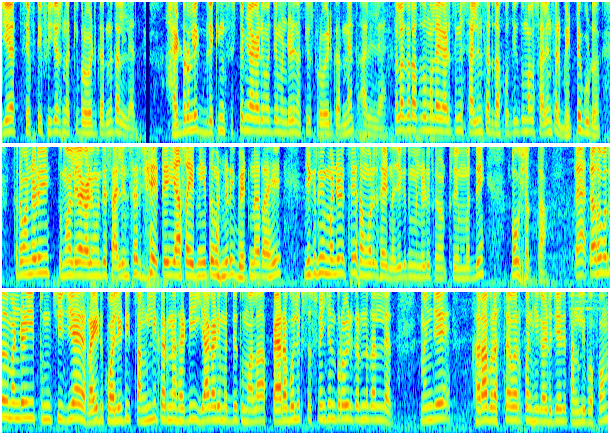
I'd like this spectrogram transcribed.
जे आहेत सेफ्टी फीचर्स नक्की प्रोव्हाइड करण्यात आलेले आहेत. हायड्रॉलिक ब्रेकिंग सिस्टम या गाडीमध्ये मंडळी नक्कीच प्रोव्हाइड करण्यात आलेल्या आहे चला तर आता तुम्हाला या गाडीचं मी सायलेन्सर दाखवते. की तुम्हाला सायलेन्सर भेटते कुठं? तर मंडळी तुम्हाला या गाडीमध्ये सायलेन्सर जे आहे ते या साईडने इथं मंडळी भेटणार आहे. जे की तुम्ही मंडळी ते समोरच्या साईडनं जे की तुम्ही मंडळी फ्रेम फ्रेममध्ये पाहू शकता. त्या त्यासोबतच मंडळी तुमची जी आहे राईड क्वालिटी चांगली करण्यासाठी या गाडीमध्ये तुम्हाला पॅराबोलिक सस्पेन्शन प्रोव्हाइड करण्यात आलेले आहेत. म्हणजे खराब रस्त्यावर पण ही गाडी जी आहे ती चांगली परफॉर्म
